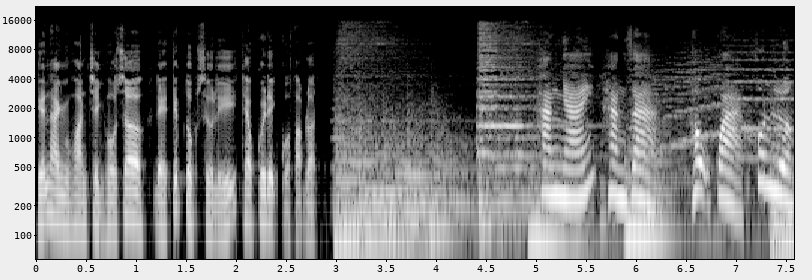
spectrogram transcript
tiến hành hoàn chỉnh hồ sơ để tiếp tục xử lý theo quy định của pháp luật. Hàng nhái, hàng giả, hậu quả khôn lường.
